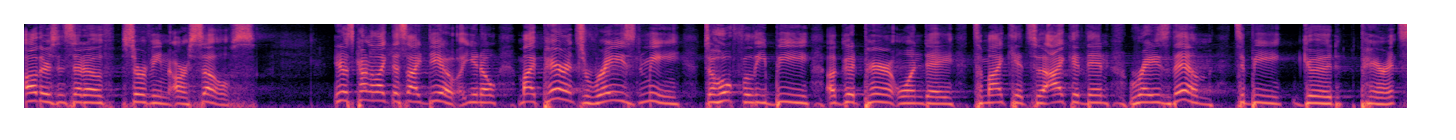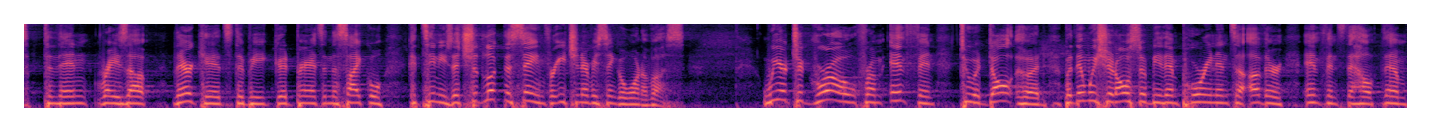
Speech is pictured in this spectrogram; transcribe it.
others instead of serving ourselves. You know, it's kind of like this idea. You know, my parents raised me to hopefully be a good parent one day to my kids so I could then raise them to be good parents, to then raise up their kids to be good parents. And the cycle continues. It should look the same for each and every single one of us. We are to grow from infant to adulthood, but then we should also be then pouring into other infants to help them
